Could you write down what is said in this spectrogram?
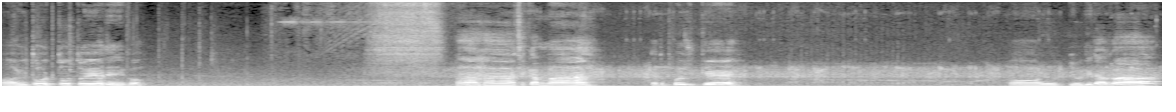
아 이거 또 또 또 해야 되네 이거? 아하 잠깐만 나도 보여줄게. 어 요, 여기다가.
